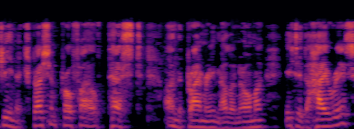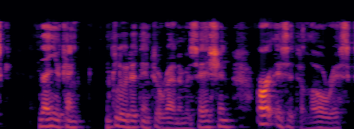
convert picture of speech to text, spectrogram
gene expression profile test on the primary melanoma. Is it a high risk? Then you can include it into randomization, or is it a low risk?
